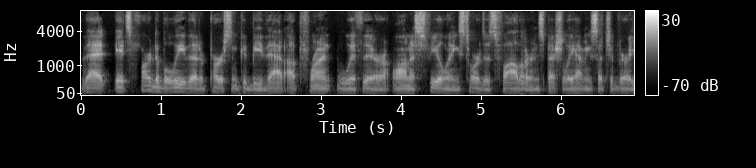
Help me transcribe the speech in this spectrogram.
that it's hard to believe that a person could be that upfront with their honest feelings towards his father, and especially having such a very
